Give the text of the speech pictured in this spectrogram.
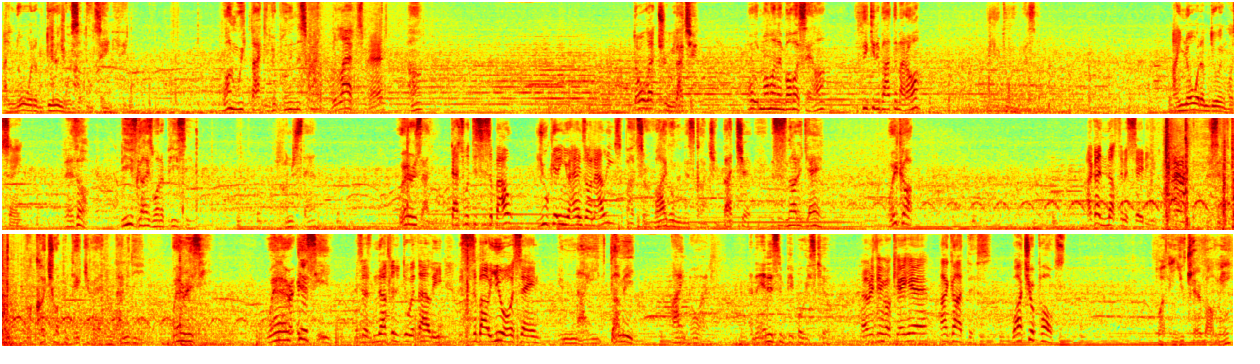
I know what I'm doing, Jonah, Hussein. don't say anything. One week back and you're pulling this crap? Relax, man. Huh? Don't lecture me. It. What would Mama and Baba say, huh? You thinking about them at all? What are you doing, Reza? I know what I'm doing, Hossein. Reza, these guys want a piece of you. You understand? Where is Ali? That's what this is about? You getting your hands on Ali? It's about survival in this country, Bache. This is not a game. Wake up! I got nothing to say to you. Listen to me. I'll cut you up and take you to Evin. Hamidi, where is he? Where is he? This has nothing to do with Ali. This is about you, Hossein. You naive dummy. I know Ali. And the innocent people he's killed. Everything okay here? I got this. Watch your post. What, and you care about me?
